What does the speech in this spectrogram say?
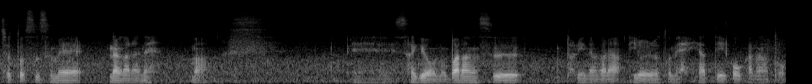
ちょっと進めながらね。まあ、えー、作業のバランス取りながらいろいろとねやっていこうかなと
